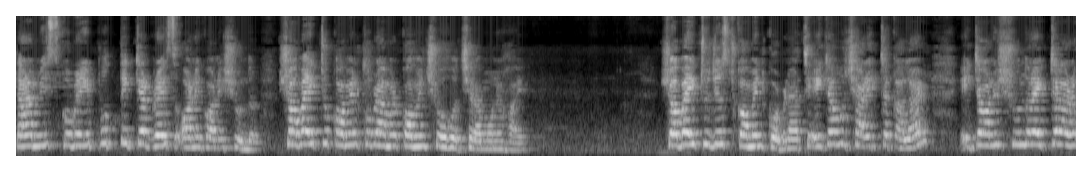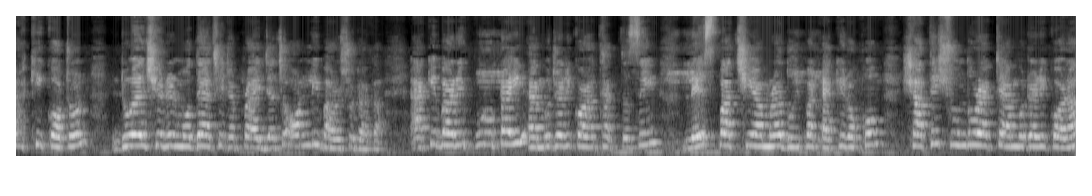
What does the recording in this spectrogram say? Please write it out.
তারা মিস করবেন। এই প্রত্যেকটা ড্রেস অনেক অনেক সুন্দর। সবাই একটু কমেন্ট করবে আমার কমেন্ট শো হচ্ছে না মনে হয়। সবাই একটু জাস্ট কমেন্ট করবেন। আচ্ছা এটা হচ্ছে আরেকটা কালার এটা অনেক সুন্দর একটা রাখি কটন ডুয়েল শেডের মধ্যে আছে, এটা প্রাইস যাচ্ছে অনলি বারোশো টাকা। একেবারে পুরোটাই এম্ব্রয়ডারি করা থাকতেছে। লেস পাচ্ছি আমরা, দুই পাট একই রকম। সাথে সুন্দর একটা এম্ব্রয়ডারি করা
